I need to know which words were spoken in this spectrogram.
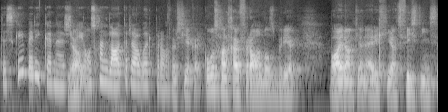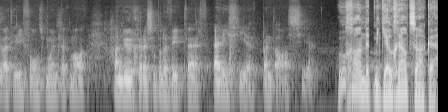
te skep by die kinders ja. nie. Ons gaan later daaroor praat. Verseker. Kom ons gaan gou vir handelsbreek. Baie dankie aan RGG Adviesdienste wat hierdie vir ons moontlik maak. Gaan loer gerus op hulle webwerf rg.ac. Hoe gaan dit met jou geld sake?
